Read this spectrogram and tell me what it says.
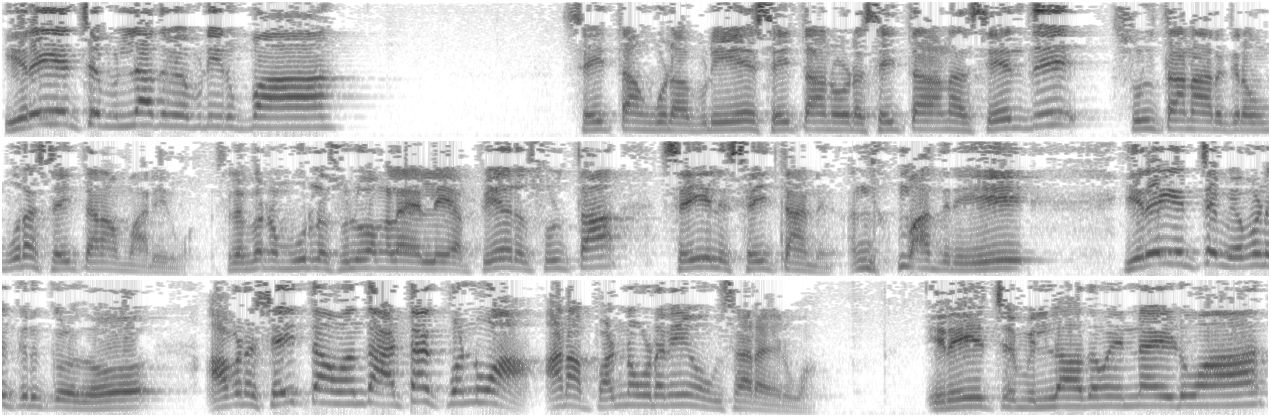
இரையச்சம் இல்லாதவன் எப்படி இருப்பான்? சைத்தான் கூட அப்படியே சைத்தானோட சைத்தானா சேர்ந்து சுல்தானா இருக்கிறவன் பூரா சைத்தானா மாறிடுவான். சில பேர் நம்ம ஊர்ல சொல்லுவாங்களா இல்லையா? பேரு சுல்தான் செயல் சைத்தானு அந்த மாதிரி இரையச்சம் எவனுக்கு இருக்கிறதோ அவனை சைத்தான் வந்து அட்டாக் பண்ணுவான். ஆனா பண்ண உடனே அவன் உஷாராயிருவான் இரையச்சம் இல்லாதவன் என்ன ஆயிடுவான்?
